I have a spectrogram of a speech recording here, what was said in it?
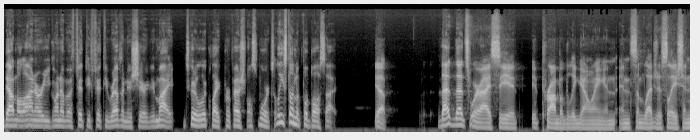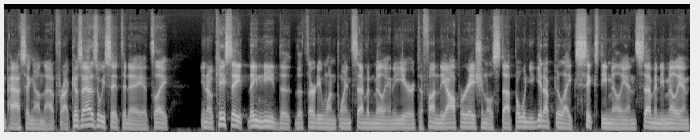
down the line, are you going to have a 50 50 revenue share? You might. It's going to look like professional sports, at least on the football side. Yep. That that's where I see it it probably going and, and some legislation passing on that front. Because as we sit today, it's like you know, K State they need the the 31.7 million a year to fund the operational stuff. But when you get up to like 60 million, 70 million,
